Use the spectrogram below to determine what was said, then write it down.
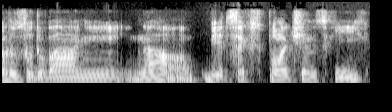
rozhodování na věcech společenských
